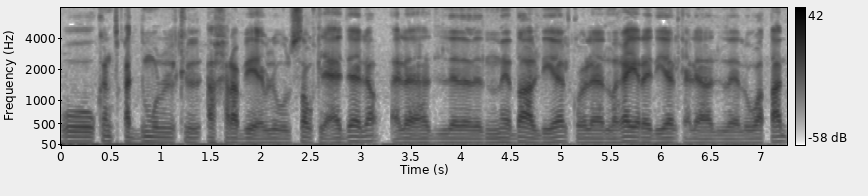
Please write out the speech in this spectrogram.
وكنتقدموا لك الأخ ربيع صوت العدالة على هذا النضال ديالك وعلى هذه الغيرة ديالك على هذا الوطن.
